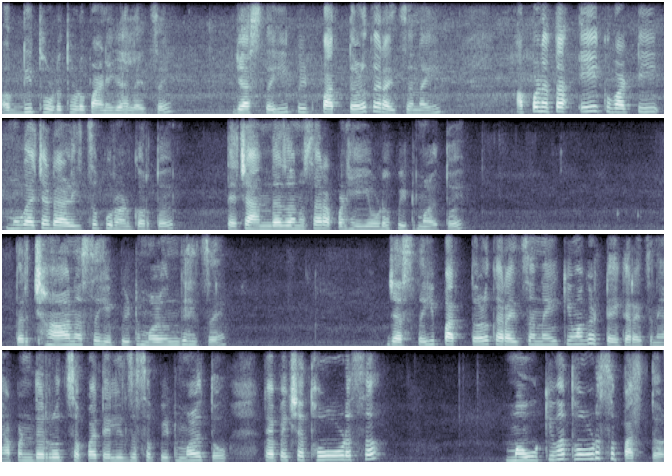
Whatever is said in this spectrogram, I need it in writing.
अगदी थोडं थोडं पाणी घालायचं आहे जास्तही पीठ पातळ करायचं नाही. आपण आता एक वाटी मुगाच्या डाळीचं पुरण करतो आहे त्याच्या अंदाजानुसार आपण हे एवढं पीठ मळतो आहे तर छान असं हे पीठ मळून घ्यायचं आहे जास्तही पातळ करायचं नाही किंवा घट्टही करायचं नाही. आपण दररोज चपात्याला जसं पीठ मळतो त्यापेक्षा थोडंसं मऊ किंवा थोडंसं पातळ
